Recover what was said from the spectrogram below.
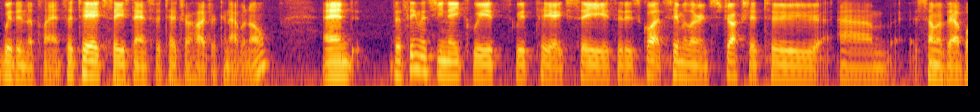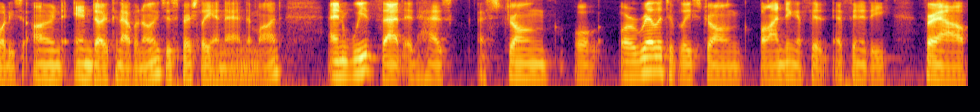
within the plant. So THC stands for tetrahydrocannabinol, and the thing that's unique with, with THC is that it's quite similar in structure to um, some of our body's own endocannabinoids, especially anandamide, and with that it has a strong or, or a relatively strong binding affinity for our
